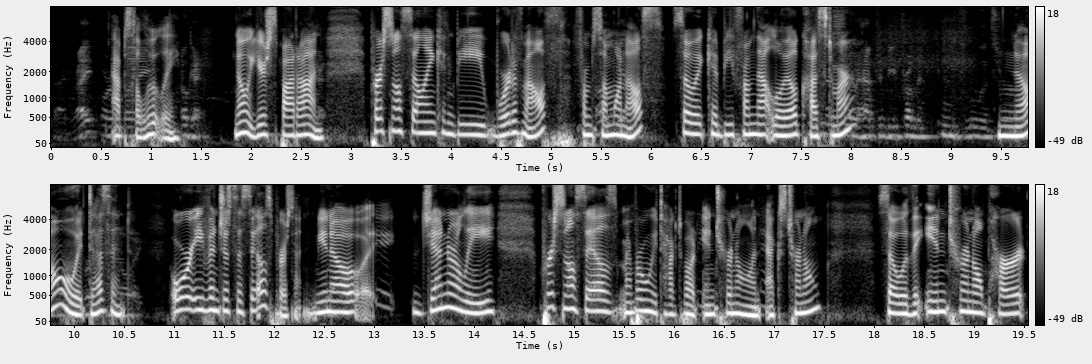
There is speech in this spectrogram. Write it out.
side, right? Or am I- Absolutely. okay. No, you're spot on. Personal selling can be word of mouth from someone else. So it could be from that loyal customer. Doesn't have to be from an influencer. No, it doesn't. Or even just a salesperson. You know, generally, personal sales, remember when we talked about internal and external? So the internal part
